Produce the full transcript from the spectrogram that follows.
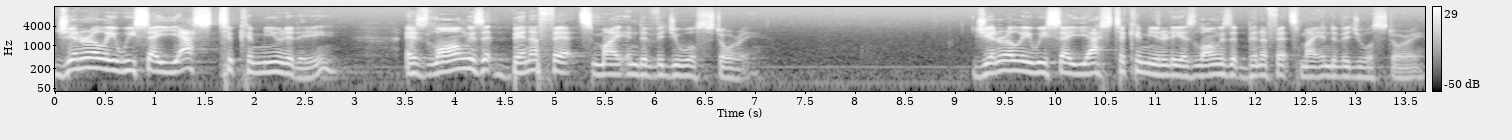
generally we say yes to community as long as it benefits my individual story. Generally, we say yes to community as long as it benefits my individual story.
